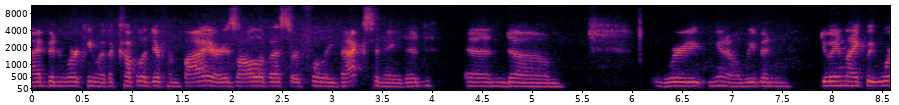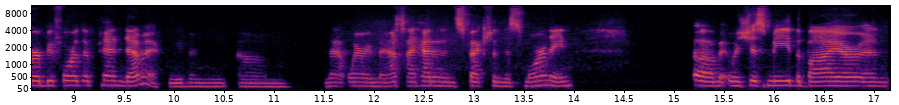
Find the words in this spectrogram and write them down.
I've been working with a couple of different buyers. All of us are fully vaccinated, and um, we're you know we've been doing like we were before the pandemic. We've been um, not wearing masks. I had an inspection this morning um, it was just me, the buyer, and,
